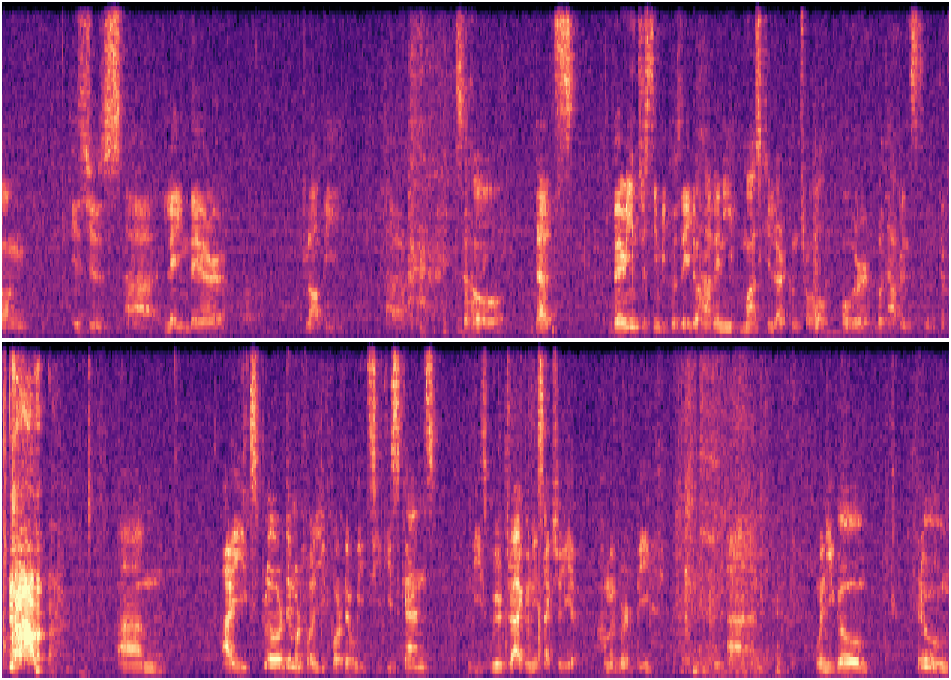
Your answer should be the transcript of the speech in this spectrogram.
tongue is just uh, laying there floppy. Uh, so that's very interesting because they don't have any muscular control over what happens to the tongue. um, I explored the morphology further with CT scans. This weird dragon is actually a hummingbird beak. and when you go through,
